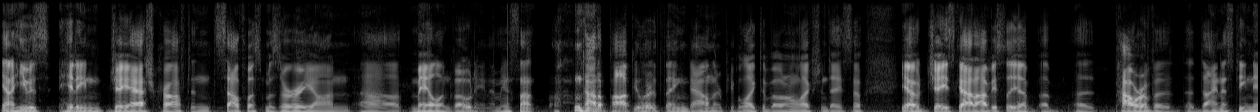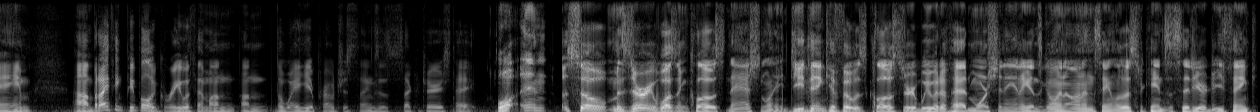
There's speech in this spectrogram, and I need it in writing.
you know, he was hitting Jay Ashcroft in Southwest Missouri on uh, mail-in voting. I mean, it's not not a popular thing down there. People like to vote on election day. So, you know, Jay's got obviously a, a, a power of a, a dynasty name. Um, but I think people agree with him on, on the way he approaches things as Secretary of State. Well, and so Missouri wasn't close nationally. Do you think if it was closer, we would have had more shenanigans going on in St. Louis or Kansas City, or do you think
